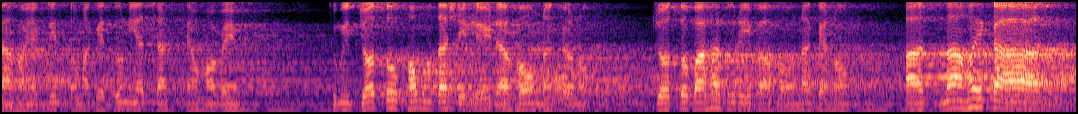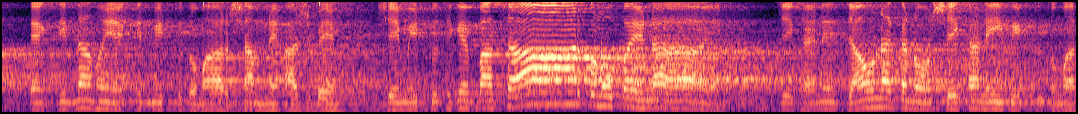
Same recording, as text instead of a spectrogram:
না হয় একদিন তোমাকে দুনিয়া ছাড়তে হবে। তুমি যত ক্ষমতাশীল এটা হও না কেন, যত বাহাদুরি বা হও না কেন, আজ না হয় কাল একদিন না হয় একদিন মৃত্যু তোমার সামনে আসবে। সেই মৃত্যু থেকে বাঁচার কোনো উপায় নাই। যেখানে যাও না কেন, সেখানেই মৃত্যু তোমার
